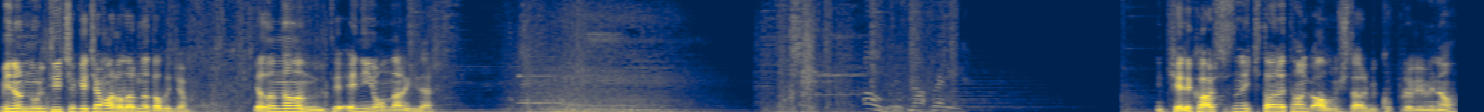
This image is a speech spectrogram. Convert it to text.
Mino'nun ultiyi çekeceğim aralarına dalacağım. Ya da Nana'nın ulti. En iyi onlar gider. Carry karşısına iki tane tank almışlar. Bir Kupra bir Mino.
